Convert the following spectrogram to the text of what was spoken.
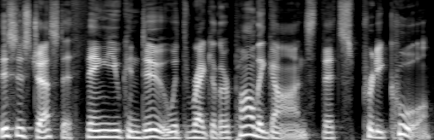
This is just a thing you can do with regular polygons that's pretty cool.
